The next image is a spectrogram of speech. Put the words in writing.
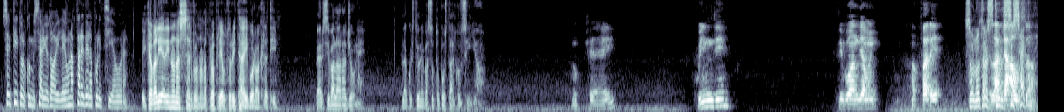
Sentito il commissario Doyle, è un affare della polizia ora. I cavalieri non asservono la propria autorità ai burocrati. Percival ha ragione. La questione va sottoposta al consiglio. Ok. Quindi... Tipo andiamo in- a fare Sono trascorsi secoli.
